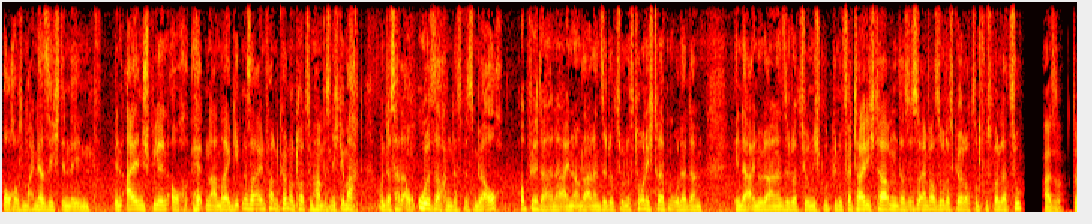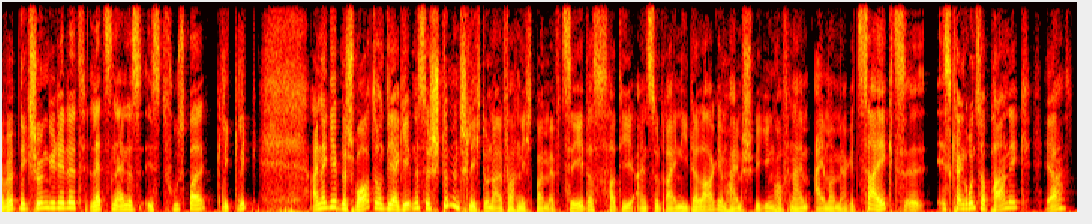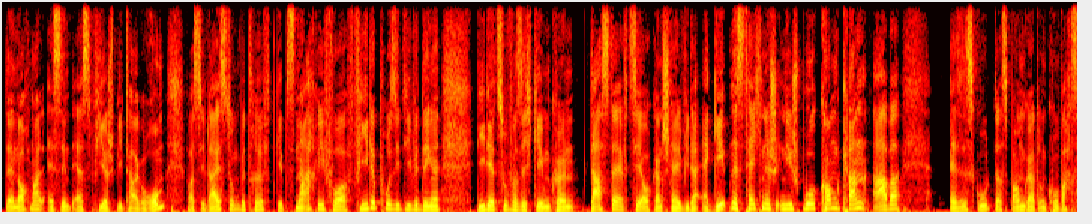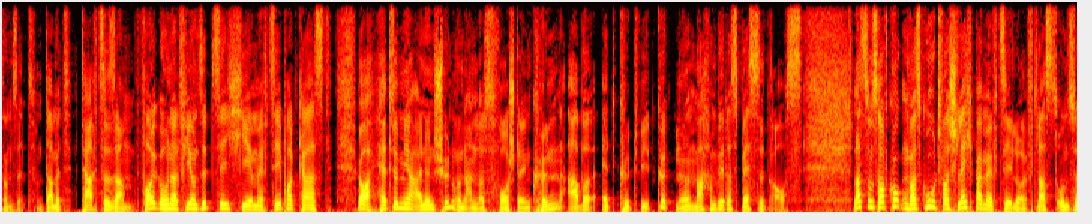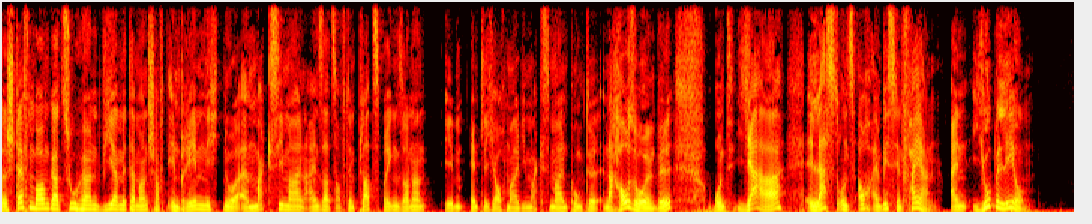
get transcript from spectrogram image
Auch aus meiner Sicht in, den, in allen Spielen auch hätten andere Ergebnisse einfahren können und trotzdem haben wir es nicht gemacht. Und das hat auch Ursachen, das wissen wir auch. Ob wir da in der einen oder anderen Situation das Tor nicht treffen oder dann in der einen oder anderen Situation nicht gut genug verteidigt haben, das ist einfach so, das gehört auch zum Fußball dazu. Also, da wird nichts schön geredet. Letzten Endes ist Fußball, klick, klick, ein Ergebnissport und die Ergebnisse stimmen schlicht und einfach nicht beim FC. Das hat die 1 zu 3 Niederlage im Heimspiel gegen Hoffenheim einmal mehr gezeigt. Äh, ist kein Grund zur Panik, ja, denn nochmal, es sind erst vier Spieltage rum. Was die Leistung betrifft, gibt's nach wie vor viele positive Dinge, die dir Zuversicht geben können, dass der FC auch ganz schnell wieder ergebnistechnisch in die Spur kommen kann, aber es ist gut, dass Baumgart und Co. wachsam sind. Und damit Tag zusammen. Folge 174 hier im FC-Podcast. Ja, hätte mir einen schöneren Anlass vorstellen können, aber et kütt wird kütt, ne? Machen wir das Beste draus. Lasst uns drauf gucken, was gut, was schlecht beim FC läuft. Lasst uns äh, Steffen Baumgart zuhören, wie er mit der Mannschaft in Bremen nicht nur äh, maximalen Einsatz auf den Platz bringen, sondern eben endlich auch mal die maximalen Punkte nach Hause holen will. Und ja, lasst uns auch ein bisschen feiern. Ein Jubiläum.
